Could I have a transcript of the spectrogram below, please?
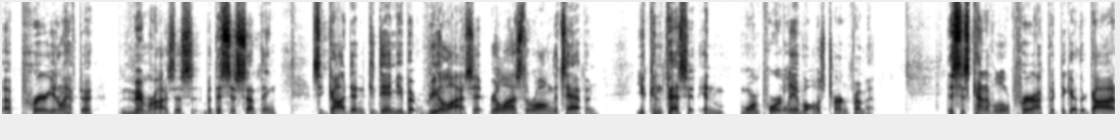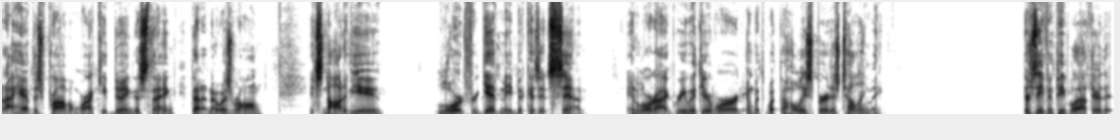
a prayer. You don't have to memorize this, but this is something. See, God doesn't condemn you, but realize it, realize the wrong that's happened. You confess it, and more importantly of all, is turn from it. This is kind of a little prayer I put together. God, I have this problem where I keep doing this thing that I know is wrong. It's not of you. Lord, forgive me because it's sin. And Lord, I agree with your word and with what the Holy Spirit is telling me. There's even people out there that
